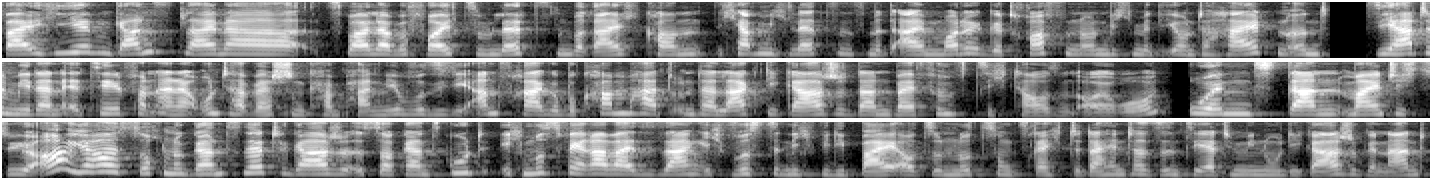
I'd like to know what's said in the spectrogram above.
Weil hier ein ganz kleiner Spoiler, bevor ich zum letzten Bereich komme. Ich habe mich letztens mit einem Model getroffen und mich mit ihr unterhalten und Sie hatte mir dann erzählt von einer Unterwäschenkampagne, wo sie die Anfrage bekommen hat und da lag die Gage dann bei 50.000 Euro. Und dann meinte ich zu ihr, oh ja, ist doch eine ganz nette Gage, ist doch ganz gut. Ich muss fairerweise sagen, ich wusste nicht, wie die Buyouts und Nutzungsrechte dahinter sind. Sie hatte mir nur die Gage genannt.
